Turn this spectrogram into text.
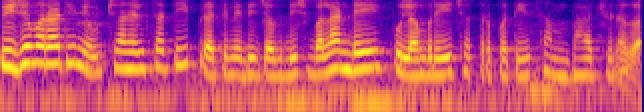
पीजे मराठी न्यूज चॅनेलसाठी प्रतिनिधी जगदीश बलांडे फुलंब्री छत्रपती संभाजीनगर.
